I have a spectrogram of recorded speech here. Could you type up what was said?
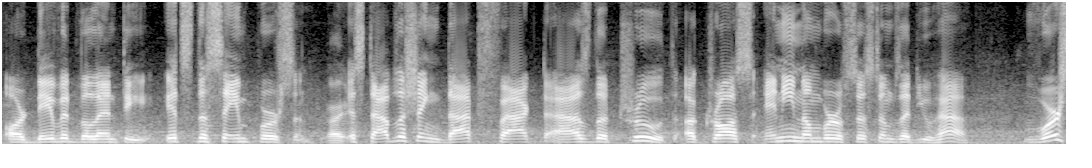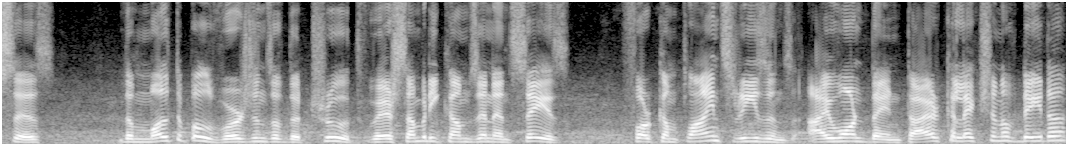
or David Vellante, it's the same person. Right. Establishing that fact as the truth across any number of systems that you have, versus the multiple versions of the truth where somebody comes in and says, for compliance reasons, I want the entire collection of data,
